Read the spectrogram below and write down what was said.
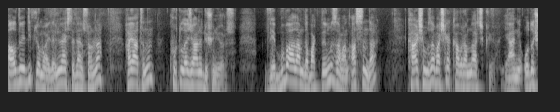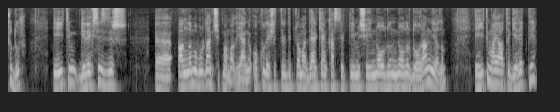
aldığı diplomayla üniversiteden sonra hayatının kurtulacağını düşünüyoruz. Ve bu bağlamda baktığımız zaman aslında karşımıza başka kavramlar çıkıyor. Yani o da şudur. Eğitim gereksizdir e, anlamı buradan çıkmamalı. Yani okul eşittir diploma derken kastettiğimiz şeyin ne olduğunu ne olur doğru anlayalım. Eğitim hayatı gerekli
